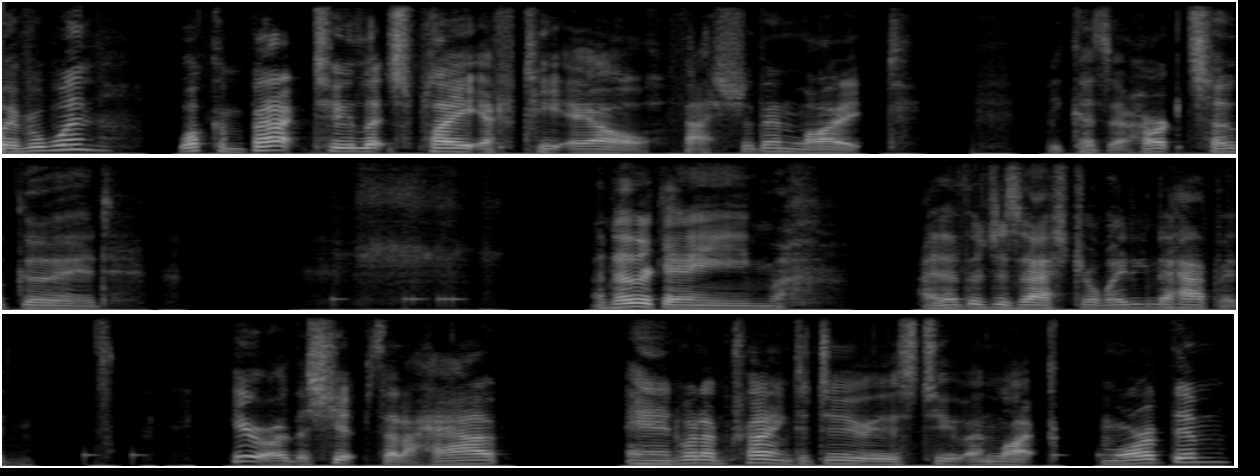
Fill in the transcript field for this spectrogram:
everyone, welcome back to Let's Play FTL, Faster Than Light, because it hurts so good. Another game, another disaster waiting to happen. Here are the ships that I have, and what I'm trying to do is to unlock more of them.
